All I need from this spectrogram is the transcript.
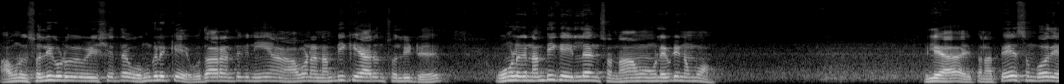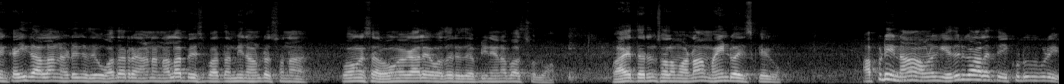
அவனுக்கு சொல்லிக் கொடுக்குற விஷயத்த உங்களுக்கே உதாரணத்துக்கு நீ அவனை நம்பிக்கை யாருன்னு சொல்லிவிட்டு உங்களுக்கு நம்பிக்கை இல்லைன்னு சொன்னால் அவன் உங்களை எப்படி நம்புவான்? இல்லையா? இப்போ நான் பேசும்போது என் கை காலெலாம் நடுங்குது உதறேன். ஆனால் நல்லா பேசி பார்த்தம்பி நான் அவன்கிட்ட சொன்னேன் போங்க சார் உங்கள் காலே உதறுது அப்படின்னு என்னப்பா சொல்லுவான். வாயத்தருன்னு சொல்ல மாட்டான் மைண்ட் வாய்ஸ் கேட்கும் அப்படின்னா அவனுக்கு எதிர்காலத்தை கொடுக்கக்கூடிய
